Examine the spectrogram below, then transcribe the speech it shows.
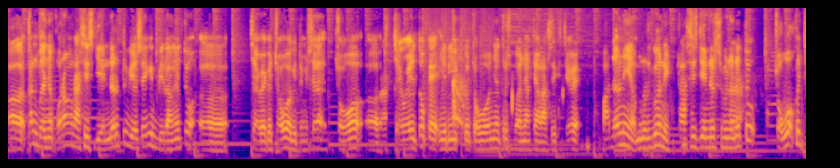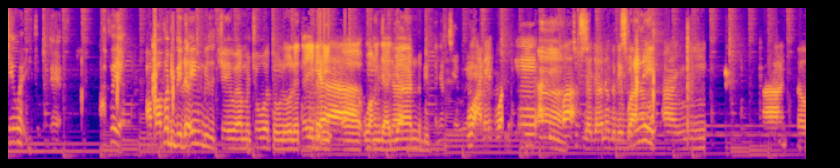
eh, kan banyak orang rasis gender tuh biasanya bilangnya tuh eh, cewek ke cowok gitu misalnya cowok eh, cewek itu kayak iri ke cowoknya terus banyak yang rasis ke cewek padahal nih ya menurut gua nih rasis gender sebenarnya tuh cowok ke cewek gitu kayak apa ya apa apa dibedain gitu cewek sama cowok tuh lo lihat aja dari Iya. eh, uang jajan lebih banyak cewek Wah, adek gua nih, Ah, Atifa, terus jajannya gede banget, anjing. Atau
